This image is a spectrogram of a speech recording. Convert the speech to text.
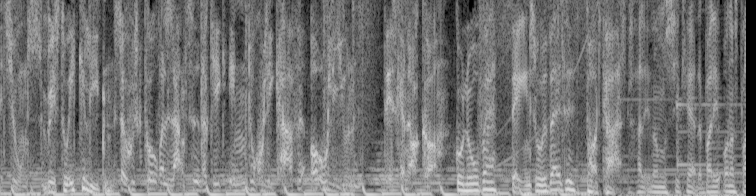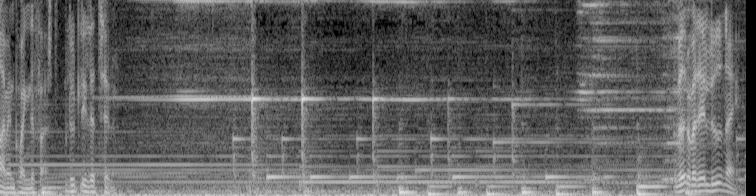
iTunes. Hvis du ikke kan lide den, så husk på, hvor lang tid der gik, inden du kunne lide kaffe og oliven. Det skal nok komme. Gonova, dagens udvalgte podcast. Jeg har lige noget musik her, der bare lige understreger min pointe først. Lyt lige lidt til. Ved du, hvad det er lyden af?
